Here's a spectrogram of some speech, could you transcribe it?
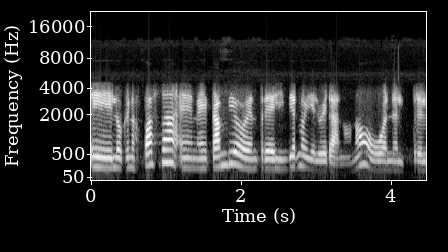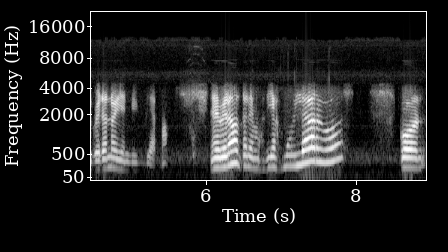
eh, lo que nos pasa en el cambio entre el invierno y el verano, ¿no? O en el, entre el verano y el invierno. En el verano tenemos días muy largos, con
